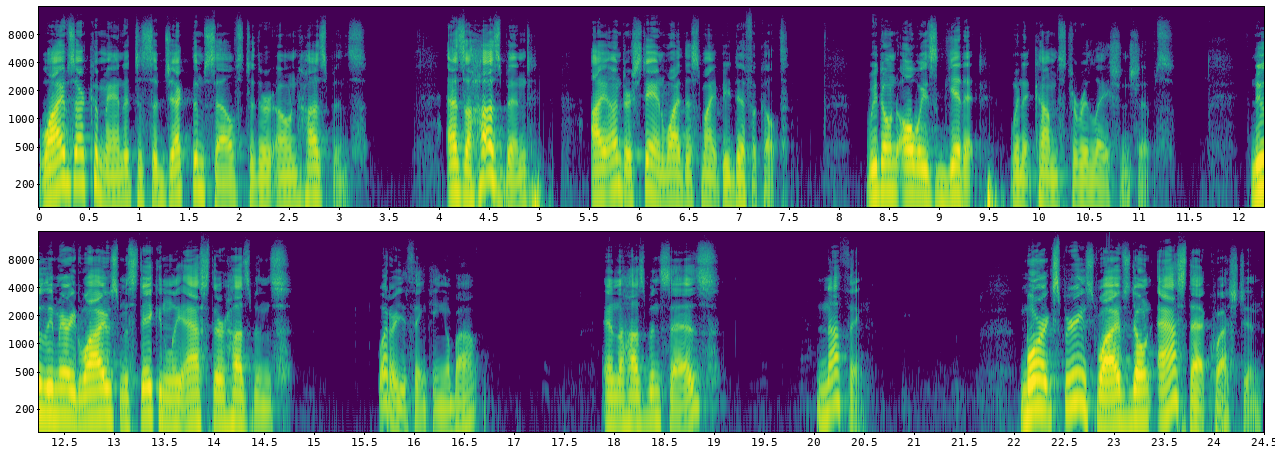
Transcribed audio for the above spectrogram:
wives are commanded to subject themselves to their own husbands. As a husband, I understand why this might be difficult. We don't always get it when it comes to relationships. Newly married wives mistakenly ask their husbands, What are you thinking about? And the husband says, Nothing. More experienced wives don't ask that question.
